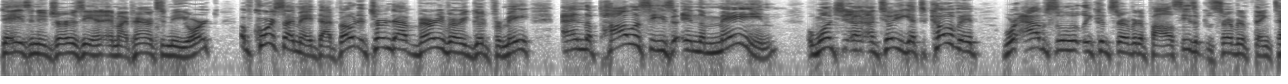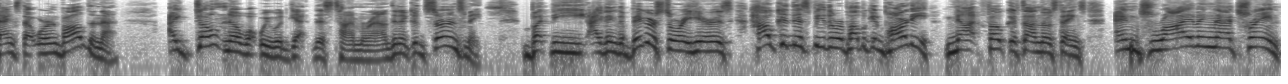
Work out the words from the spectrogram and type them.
days in New Jersey and, and, my parents in New York. Of course, I made that vote. It turned out very, very good for me. And the policies in the main, once you, uh, until you get to COVID, were absolutely conservative policies of conservative think tanks that were involved in that. I don't know what we would get this time around, and it concerns me. But the I think the bigger story here is how could this be the Republican Party not focused on those things and driving that train,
